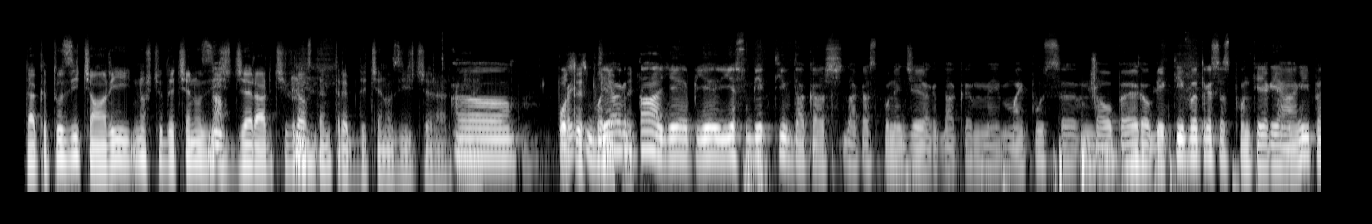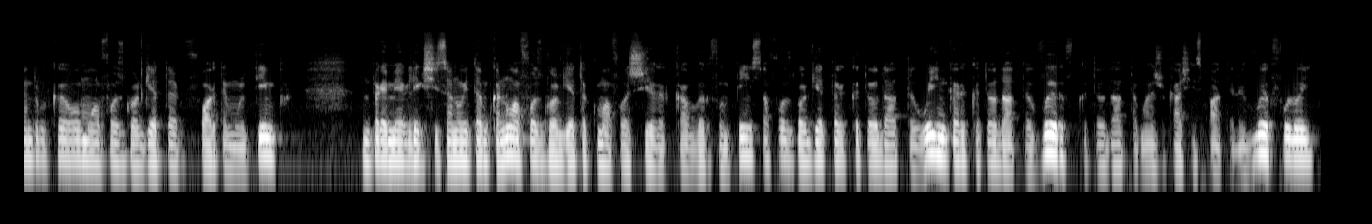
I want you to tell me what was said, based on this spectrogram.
Dacă tu zici Henry, nu știu de ce nu zici da. Gerard, ci vreau să te întreb de ce nu zici Gerard. Uh, Poți păi, să spui Gerard, eu. da, e, e, e subiectiv dacă aș, dacă aș spune Gerard. Dacă mi-ai mai pus să îmi dau o părere obiectivă, trebuie să spun Thierry Henry, pentru că omul a fost golgheter foarte mult timp în Premier League și să nu uităm că nu a fost golgheter cum a fost Shearer ca vârf împins, a fost golgheter câteodată winger, câteodată vârf, câteodată mai jucat și în spatele vârfului. A-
